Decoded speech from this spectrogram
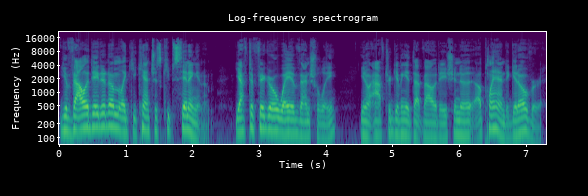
you validated them like you can't just keep sitting in them. You have to figure a way eventually, you know, after giving it that validation, to, a plan to get over it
